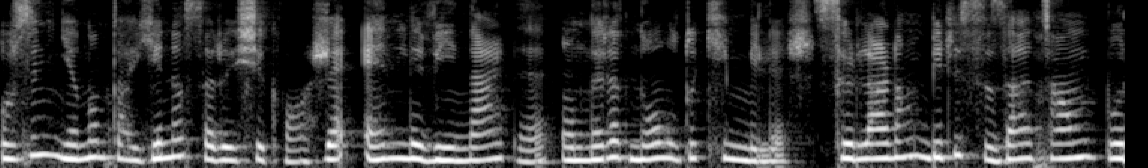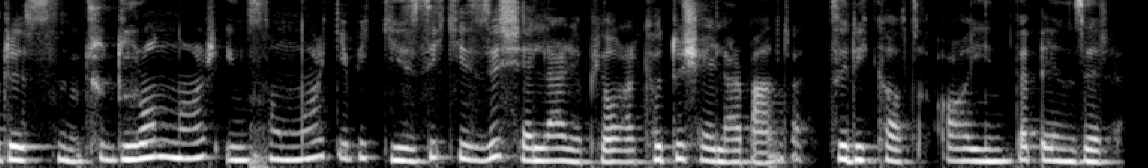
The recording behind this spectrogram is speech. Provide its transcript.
Uzun yanında yine sarı ışık var. Ve en Levi nerede? Onlara ne oldu kim bilir. Sırlardan birisi zaten bu resim. Şu dronlar insanlar gibi gizli gizli şeyler yapıyorlar. Kötü şeyler bence. Trikat, ayin ve benzeri.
